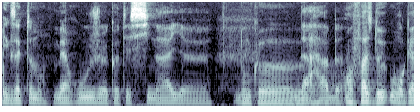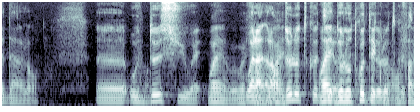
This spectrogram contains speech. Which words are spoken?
Exactement. Mer Rouge, côté Sinaï, euh, Donc, euh, Dahab. en face de Hurghada, alors. Euh, Au-dessus, ouais. Ouais, ouais, ouais, Voilà, alors de l'autre côté. Ouais, de l'autre côté, De quoi, côté. face,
